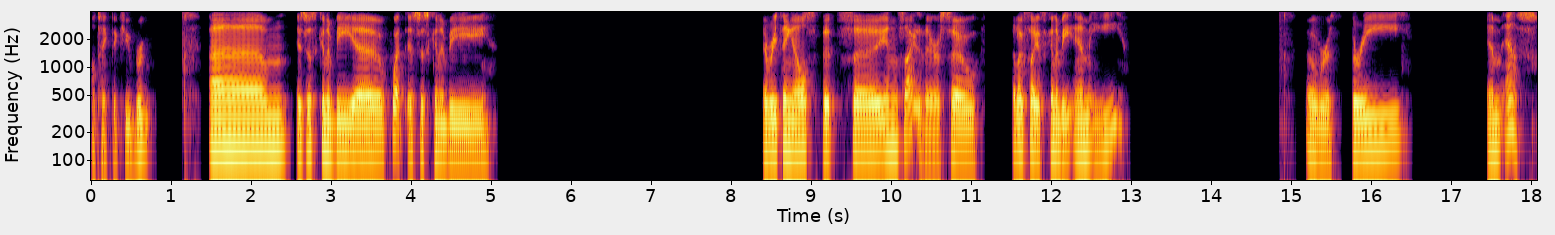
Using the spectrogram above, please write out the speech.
I'll take the cube root, um, is just going to be, uh, what? It's just going to be everything else that's uh, inside of there. So it looks like it's going to be ME over 3 MS.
